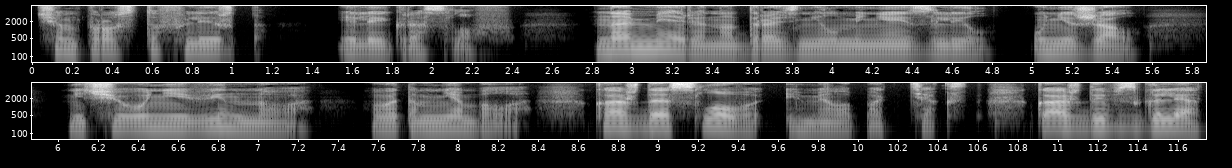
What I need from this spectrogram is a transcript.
чем просто флирт или игра слов. Намеренно дразнил меня и злил, унижал. Ничего невинного в этом не было. Каждое слово имело подтекст, каждый взгляд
